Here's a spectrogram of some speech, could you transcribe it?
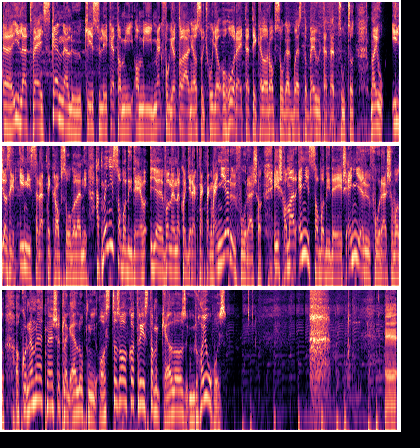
e, illetve egy szkennelő készüléket, ami, ami meg fogja találni azt, hogy, hogy hol rejtették el a rabszolgákba ezt a beültetett cuccot. Na jó, így azért én is szeretnék rabszolga lenni. Hát mennyi szabad ideje van ennek a gyereknek, meg mennyi erőforrása? És ha már ennyi szabad ideje és ennyi erőforrása van, akkor nem lehetne esetleg ellopni azt az alkatrészt, ami kell az űrhajóhoz? E,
